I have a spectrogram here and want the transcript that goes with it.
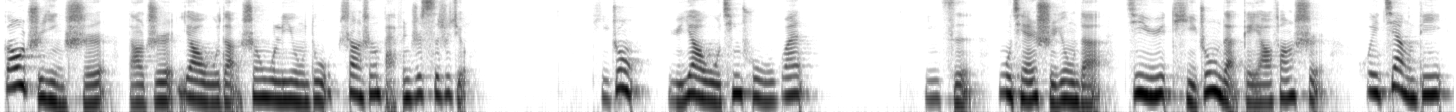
高脂饮食导致药物的生物利用度上升百分之四十九。体重与药物清除无关，因此目前使用的基于体重的给药方式会降低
